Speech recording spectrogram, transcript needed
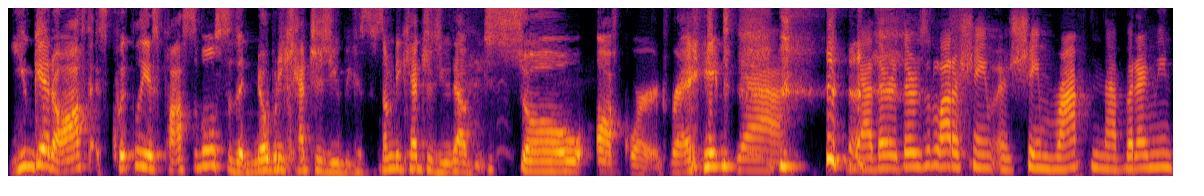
you get off as quickly as possible so that nobody catches you because if somebody catches you, that would be so awkward, right? Yeah. Yeah. There, there's a lot of shame, uh, shame wrapped in that. But I mean,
